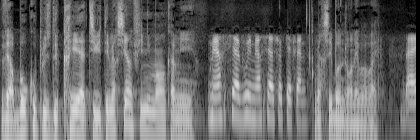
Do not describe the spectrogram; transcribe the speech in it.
vers beaucoup plus de créativité. Merci infiniment Camille. Merci à vous et merci à Choc FM. Merci, bonne journée, bye bye. Bye.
